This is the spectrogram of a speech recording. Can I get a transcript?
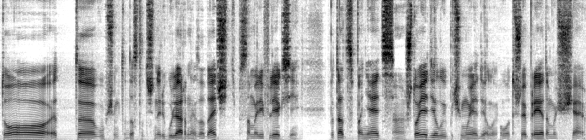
то это, в общем-то, достаточно регулярная задача, типа саморефлексии пытаться понять, а, что я делаю и почему я делаю, вот, что я при этом ощущаю.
